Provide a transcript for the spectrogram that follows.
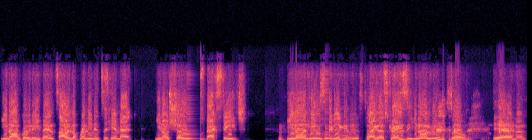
You know, I'm going to events. I'll end up running into him at, you know, shows backstage. Mm-hmm. You know, and he was like, "Look at this! Like that's crazy." You know what I mean? So, yeah, man.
